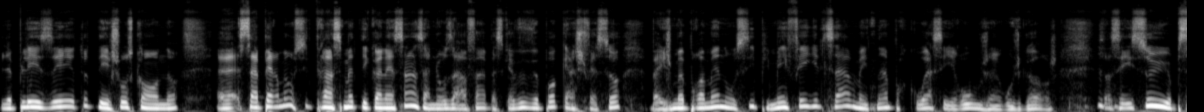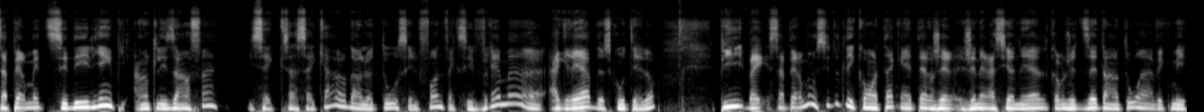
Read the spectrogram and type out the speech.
Le plaisir, toutes les choses qu'on a. Euh, ça permet aussi de transmettre des connaissances à nos enfants, parce que, veux, veux pas, quand je fais ça, ben, je me promène aussi, puis mes filles, ils savent maintenant pourquoi c'est rouge, un rouge-gorge. Ça, c'est sûr. Puis ça permet, c'est des liens, puis entre les enfants, ça s'écœure dans l'auto, c'est le fun. Fait que c'est vraiment euh, agréable de ce côté-là. Puis, ben, ça permet aussi tous les contacts intergénérationnels. Comme je disais tantôt, hein, avec mes.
